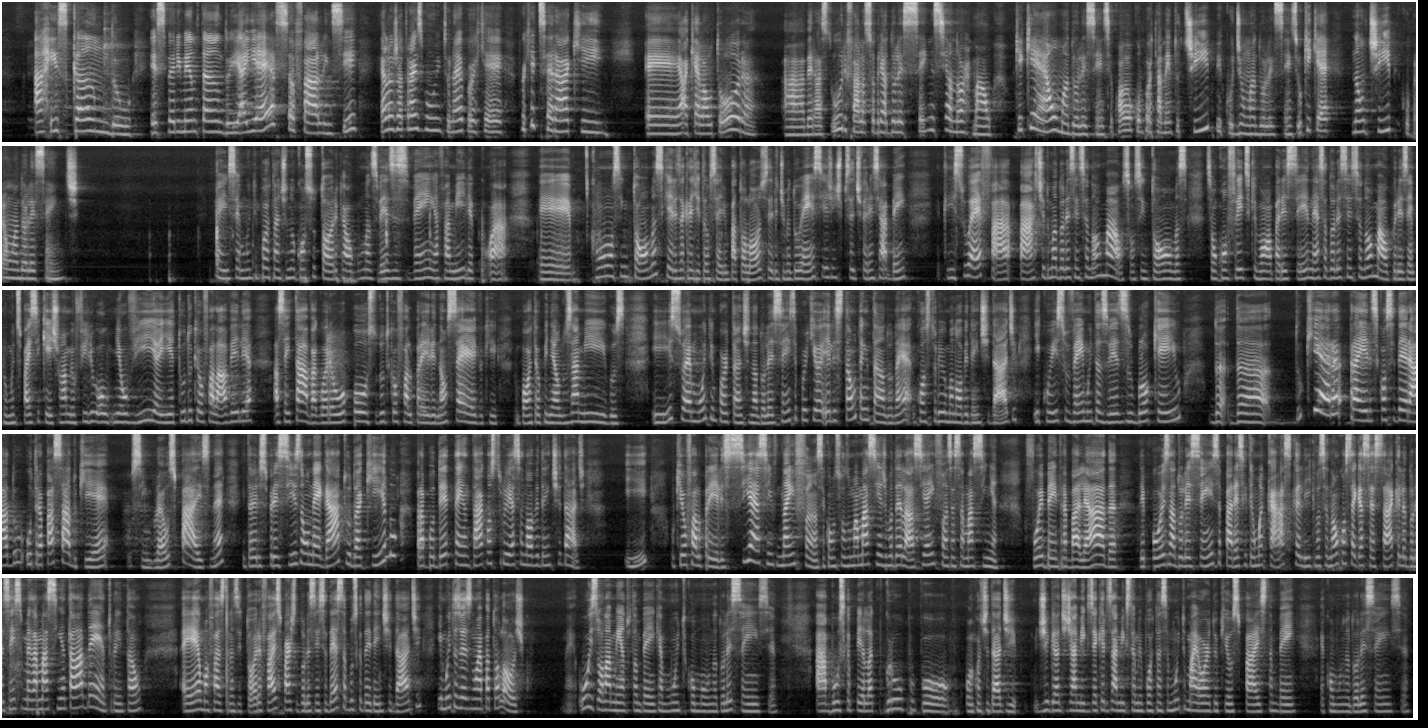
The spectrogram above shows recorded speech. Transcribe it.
arriscando, experimentando. E aí essa fala em si, ela já traz muito, né? Porque por que será que é, aquela autora, a Berasturi, fala sobre a adolescência normal. O que, que é uma adolescência? Qual é o comportamento típico de uma adolescência? O que, que é não típico para um adolescente? É, isso é muito importante no consultório, que algumas vezes vem a família com, a, é, com sintomas que eles acreditam serem patológicos, serem de uma doença, e a gente precisa diferenciar bem isso é parte de uma adolescência normal. São sintomas, são conflitos que vão aparecer nessa adolescência normal. Por exemplo, muitos pais se queixam: ah, meu filho me ouvia e tudo que eu falava ele aceitava. Agora é o oposto, tudo que eu falo para ele não serve, o que importa é a opinião dos amigos. E isso é muito importante na adolescência porque eles estão tentando né, construir uma nova identidade e com isso vem muitas vezes o bloqueio da, da do que era para eles considerado ultrapassado, que é o símbolo é os pais, né? Então eles precisam negar tudo aquilo para poder tentar construir essa nova identidade. E o que eu falo para eles, se é assim na infância, como se fosse uma massinha de modelar, se a infância essa massinha foi bem trabalhada, depois na adolescência parece que tem uma casca ali que você não consegue acessar aquela adolescência, mas a massinha está lá dentro. Então é uma fase transitória, faz parte da adolescência dessa busca da identidade e muitas vezes não é patológico. Né? O isolamento também, que é muito comum na adolescência, a busca pelo grupo, por uma quantidade gigante de amigos, e aqueles amigos têm uma importância muito maior do que os pais também, é comum na adolescência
